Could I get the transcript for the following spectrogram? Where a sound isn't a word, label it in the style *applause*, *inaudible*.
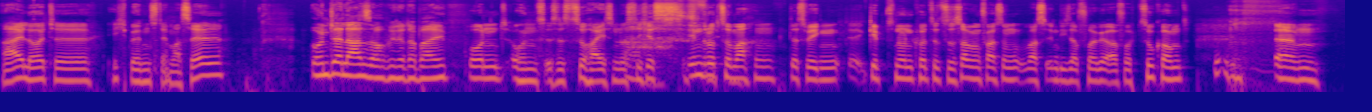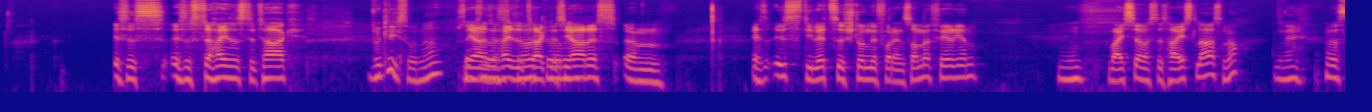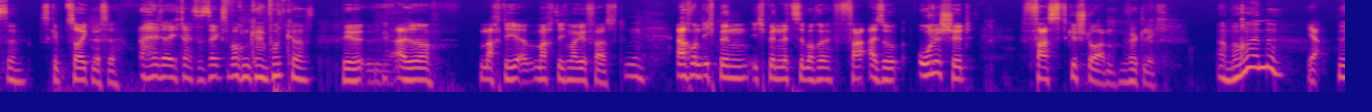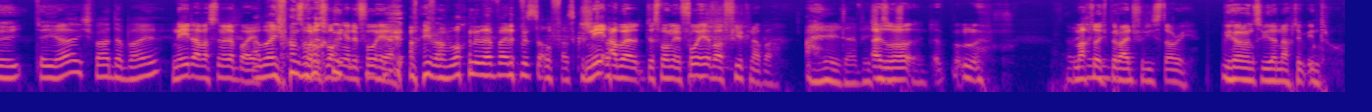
Hi Leute, ich bin's, der Marcel. Und der Lars ist auch wieder dabei. Und uns ist es zu heiß, ein lustiges Ah, das ist Intro zu machen. Deswegen äh, gibt's nur eine kurze Zusammenfassung, was in dieser Folge auf euch zukommt. *laughs* ähm, es, ist, es ist der heißeste Tag. Wirklich so, ne? Ja, der 36 heiße Tag des. Jahres. Ähm, es ist die letzte Stunde vor den Sommerferien. Hm. Weißt ja, was das heißt, Lars, ne? Nee, was denn? Es gibt Zeugnisse. Alter, ich dachte sechs Wochen kein Podcast. Wir, also, mach dich, mach dich mal gefasst. Hm. Ach, und ich bin, ich bin letzte Woche, also ohne Shit, fast gestorben. Wirklich. Am Wochenende? Ja. Äh, ja, ja, ich war dabei. Nee, da warst du nicht dabei. Aber ich war am das war das Wochenende- vorher. *laughs* Aber ich war am Wochenende dabei, da bist du auch fast gestorben. Nee, aber das Wochenende vorher war viel knapper. Alter, bin ich Also, gespannt. äh, m- macht euch bereit für die Story. Wir hören uns wieder nach dem Intro.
